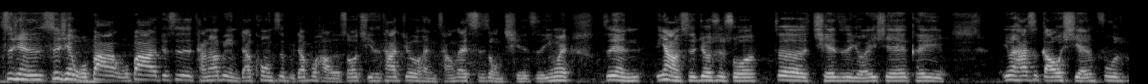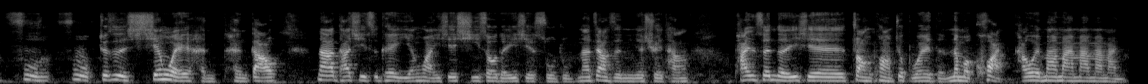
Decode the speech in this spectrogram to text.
之前之前我爸我爸就是糖尿病比较控制比较不好的时候，其实他就很常在吃这种茄子，因为之前营养师就是说这茄子有一些可以，因为它是高纤，富富富就是纤维很很高，那它其实可以延缓一些吸收的一些速度，那这样子你的血糖。攀升的一些状况就不会的那么快，它会慢慢慢慢慢的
